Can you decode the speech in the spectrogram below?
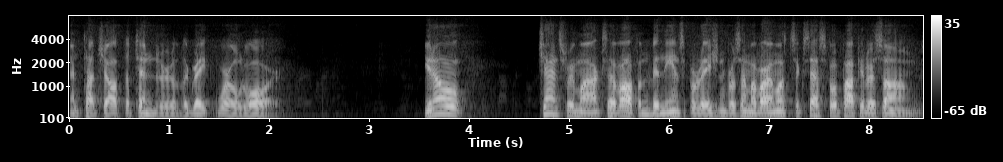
and touch off the tinder of the Great World War. You know, chance remarks have often been the inspiration for some of our most successful popular songs.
